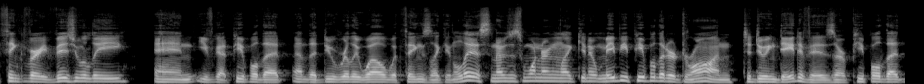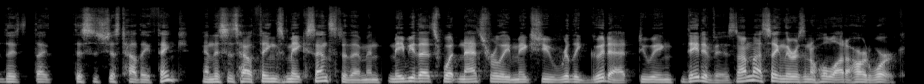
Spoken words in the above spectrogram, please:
think very visually, and you've got people that uh, that do really well with things like enlist and i was just wondering like you know maybe people that are drawn to doing data viz are people that this, that this is just how they think and this is how things make sense to them and maybe that's what naturally makes you really good at doing data viz now, i'm not saying there isn't a whole lot of hard work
